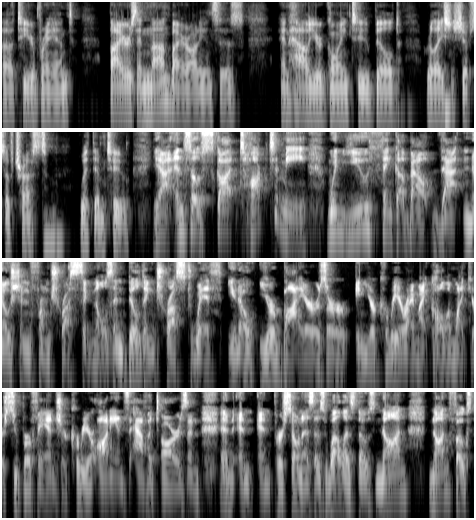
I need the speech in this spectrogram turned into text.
uh, to your brand, buyers and non buyer audiences, and how you're going to build relationships of trust with them too. Yeah. And so, Scott, talk to me when you think about that notion from trust signals and building trust with, you know, your buyers or in your career, I might call them like your super fans, your career audience avatars and, and, and, and personas, as well as those non, non folks.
